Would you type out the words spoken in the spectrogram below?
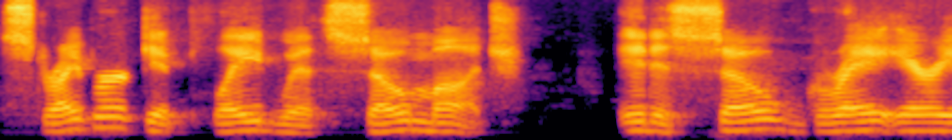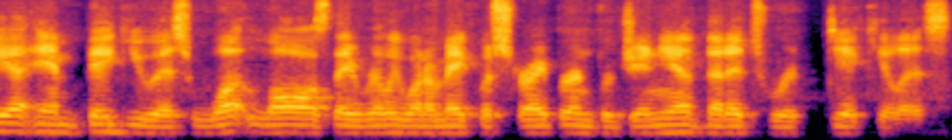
Striper get played with so much. It is so gray area ambiguous what laws they really want to make with striper in Virginia that it's ridiculous.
